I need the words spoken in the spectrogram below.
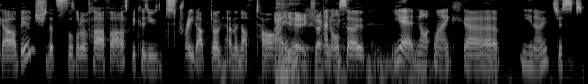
garbage that's sort of half-assed because you straight up don't have enough time. yeah, exactly. And also, yeah, not like, uh, you know, just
